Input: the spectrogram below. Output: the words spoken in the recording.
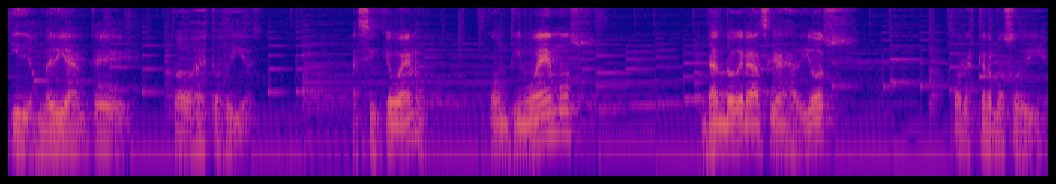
Y Dios mediante todos estos días. Así que bueno, continuemos dando gracias a Dios por este hermoso día.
